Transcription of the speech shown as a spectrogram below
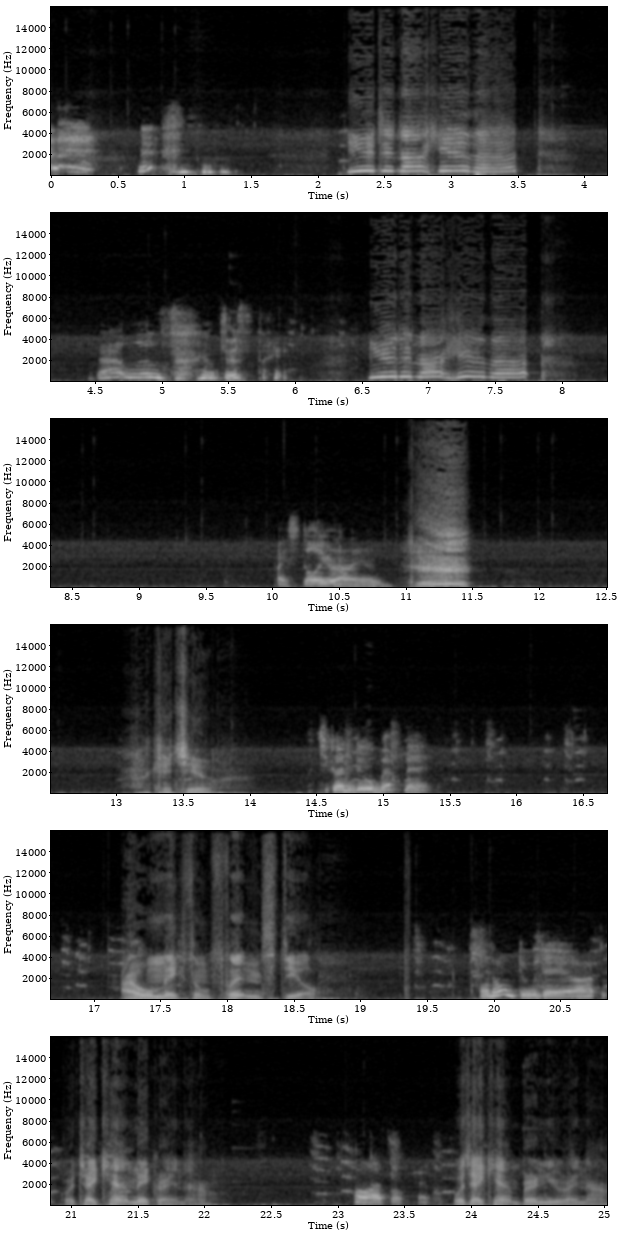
You did not hear that! That was interesting. You did not hear that! I stole your iron. How could you? What you gonna do about that? I will make some flint and steel, Oh, don't do that. which I can't make right now. Oh, that's okay. Which I can't burn you right now.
